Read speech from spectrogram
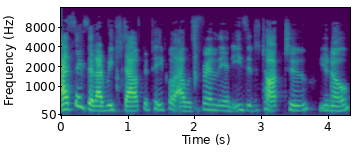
I think that I reached out to people. I was friendly and easy to talk to, you know,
